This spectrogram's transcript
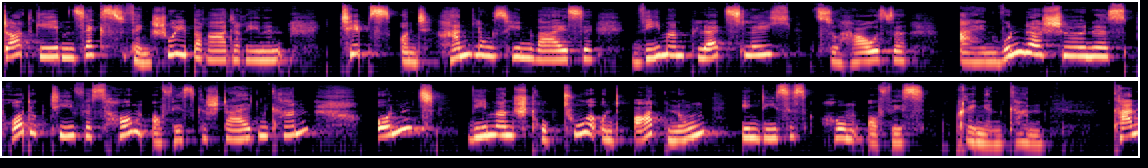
Dort geben sechs Feng Shui-Beraterinnen Tipps und Handlungshinweise, wie man plötzlich zu Hause ein wunderschönes, produktives Homeoffice gestalten kann und wie man Struktur und Ordnung in dieses Homeoffice bringen kann. Kann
